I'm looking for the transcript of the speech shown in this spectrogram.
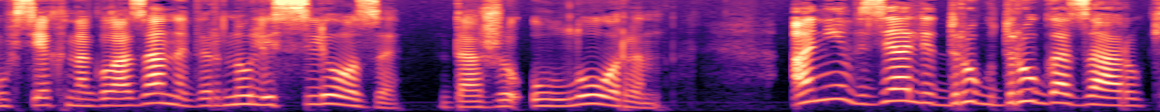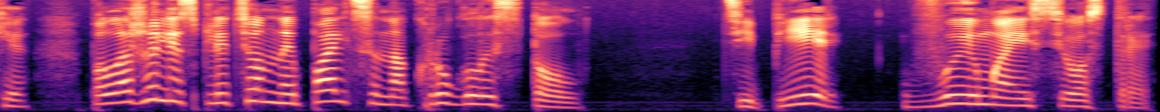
У всех на глаза навернулись слезы, даже у Лорен. Они взяли друг друга за руки, положили сплетенные пальцы на круглый стол. Теперь вы мои сестры,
